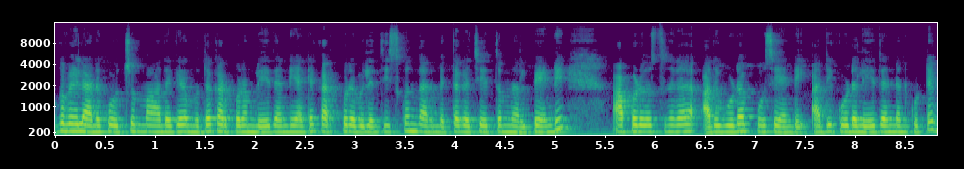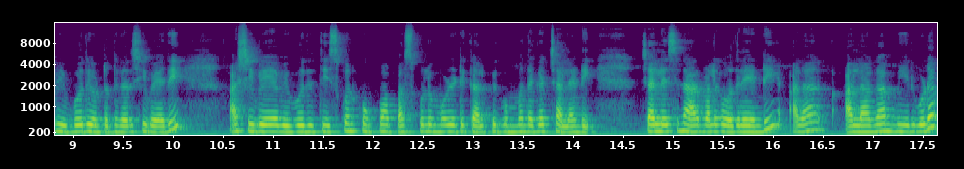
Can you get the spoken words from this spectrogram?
ఒకవేళ అనుకోవచ్చు మా దగ్గర ముద్ద కర్పూరం లేదండి అంటే కర్పూర బిల్లని తీసుకొని దాన్ని మెత్తగా చేత్తో నలిపేయండి. అప్పుడు వస్తుంది కదా అది కూడా పూసేయండి. అది కూడా లేదండి అనుకుంటే విభూది ఉంటుంది కదా శివయ్యది. ఆ శివయ్య విభూది తీసుకొని కుంకుమ పసుపులు మూడిటి కలిపి గుమ్మం దగ్గర చల్లండి. చల్లేసి నార్మల్గా వదిలేయండి. అలా అలాగా మీరు కూడా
